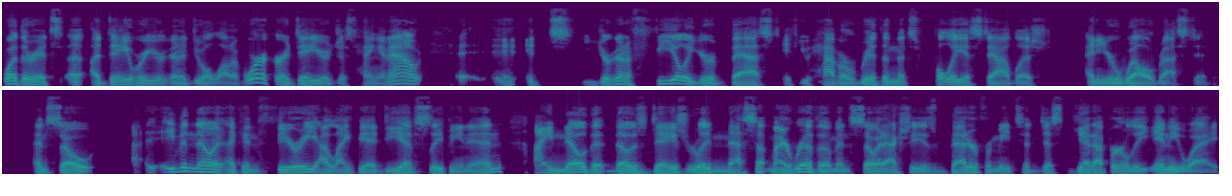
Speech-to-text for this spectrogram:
whether it's a, a day where you're going to do a lot of work or a day you're just hanging out. It, it's you're going to feel your best if you have a rhythm that's fully established and you're well rested. And so uh, even though like in theory I like the idea of sleeping in, I know that those days really mess up my rhythm and so it actually is better for me to just get up early anyway.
